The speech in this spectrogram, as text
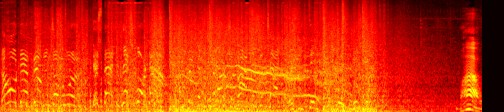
The whole damn building's overrun. Dispatch, next floor down. Think that the Defector survived this attack. If he did, Wow.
